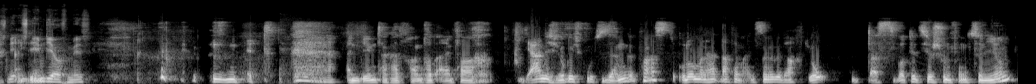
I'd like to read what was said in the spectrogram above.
Ich, ne, ich nehme die auf mich. das ist nett. An dem Tag hat Frankfurt einfach ja nicht wirklich gut zusammengepasst. Oder man hat nach dem 1-0 gedacht, jo, das wird jetzt hier schon funktionieren.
